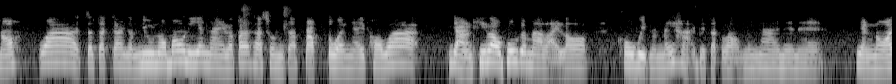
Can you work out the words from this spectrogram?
เนาะว่าจะจัดการกับ new normal นี้ยังไง แล้วประชาชนจะปรับตัวยังไง เพราะว่าอย่างที่เราพูดกันมาหลายรอบโควิดมันไม่หายไปจากเราง่ายๆแน่ๆ อย่างน้อย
